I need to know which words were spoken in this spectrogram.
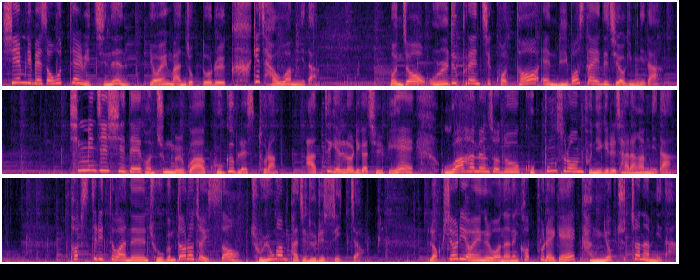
시엠립에서 호텔 위치는 여행 만족도를 크게 좌우합니다. 먼저 올드 프렌치 쿼터 앤 리버사이드 지역입니다. 식민지 시대 건축물과 고급 레스토랑, 아트 갤러리가 즐비해 우아하면서도 고풍스러운 분위기를 자랑합니다. 펍 스트리트와는 조금 떨어져 있어 조용한 파지 누릴 수 있죠. 럭셔리 여행을 원하는 커플에게 강력 추천합니다.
